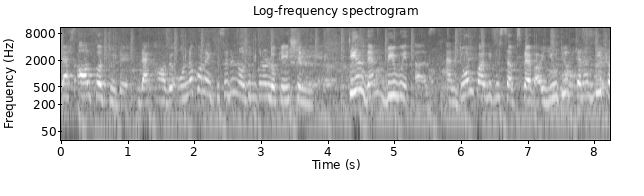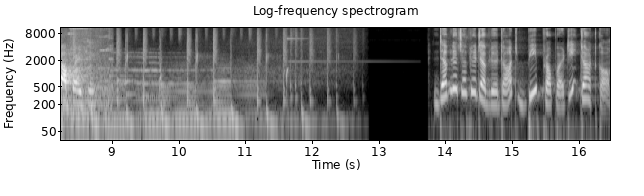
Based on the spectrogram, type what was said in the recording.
দ্যাটস অল ফর টুডে দেখা হবে অন্য কোনো এপিসোডে নতুন কোনো লোকেশন নিয়ে till then be with us and don't forget to subscribe our YouTube channel B property www.bproperty.com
